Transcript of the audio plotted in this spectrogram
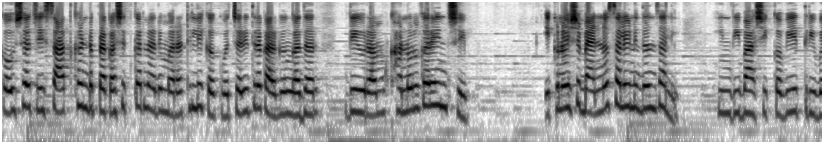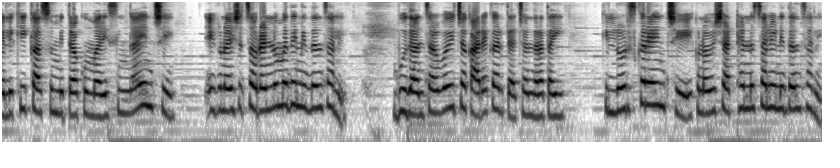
कौशाचे सात खंड प्रकाशित करणारे मराठी लेखक व चरित्रकार गंगाधर देवराम खानोलकर यांचे एकोणीसशे ब्याण्णव साली निधन झाले. हिंदी भाषिक कवयित्री व लेखिका सुमित्रा कुमारी सिंगा यांचे. एकोणीसशे चौऱ्याण्णवमध्ये निधन झाले. भूदान चळवळीच्या कार्यकर्त्या चंद्राताई किल्लोडस्कर यांचे एकोणावीसशे अठ्ठ्याण्णव साली निधन झाले.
